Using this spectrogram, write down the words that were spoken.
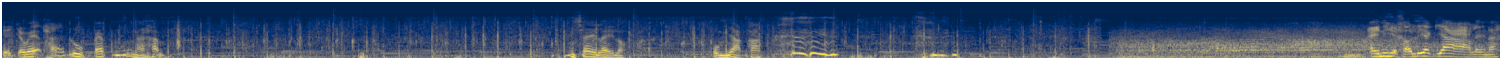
ดี๋ยวจะแวะถ่ายรูปแป๊บนึงนะครับ ไม่ใช่อะไรหรอก ผมอยากพัก ไอ้นี่เขาเรียกย่าเลยนะ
